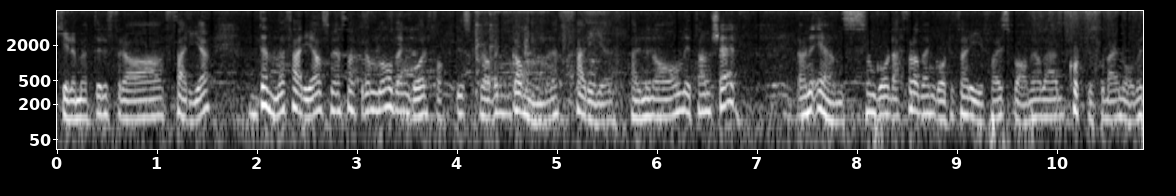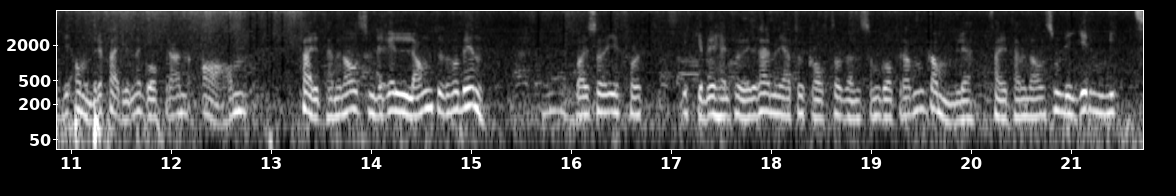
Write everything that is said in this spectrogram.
kilometer fra ferje. Denne ferja som jeg snakker om nå, den går faktisk fra den gamle ferjeterminalen i Tanger. Det er den eneste som går derfra. Den går til Tarifa i Spania. Det er den korteste veien over. De andre ferjene går fra en annen ferjeterminal som ligger langt utenfor byen. Bare så folk ikke blir helt forvirret her, men jeg tok av den som går fra den gamle ferjeterminalen, som ligger midt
